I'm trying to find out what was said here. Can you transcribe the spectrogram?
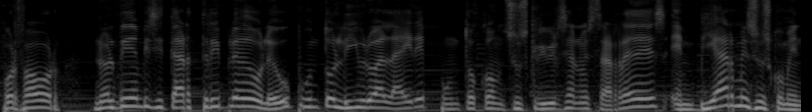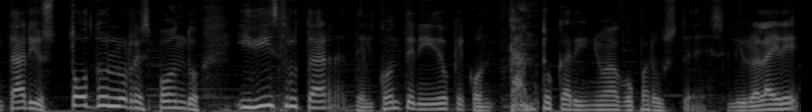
Por favor, No olviden visitar www.libroalaire.com, suscribirse a nuestras redes, enviarme sus comentarios, todos los respondo y disfrutar del contenido que con tanto cariño hago para ustedes. Libro al aire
